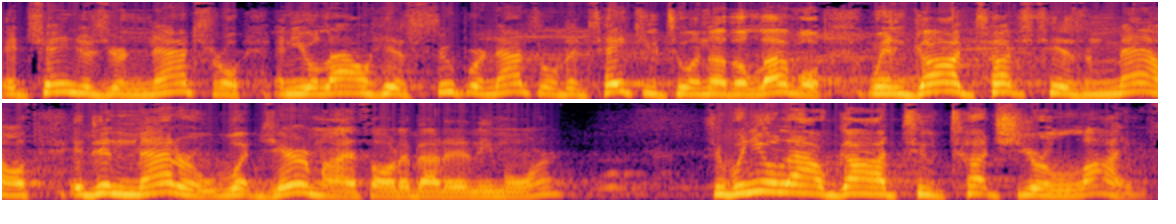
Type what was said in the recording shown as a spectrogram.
it changes your natural and you allow His supernatural to take you to another level. When God touched His mouth, it didn't matter what Jeremiah thought about it anymore. See, when you allow God to touch your life,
